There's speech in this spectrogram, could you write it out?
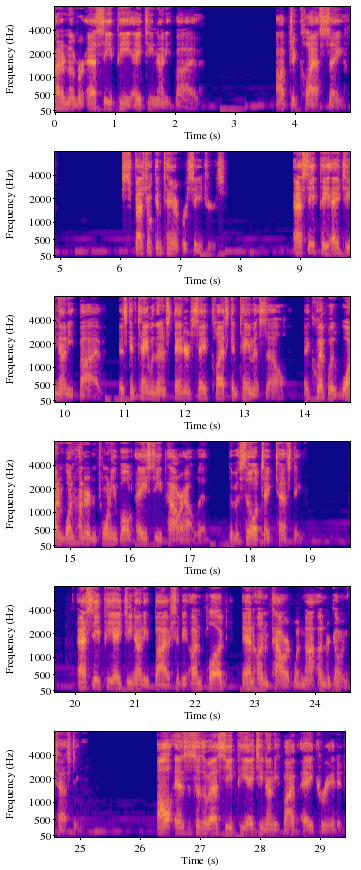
Item Number SCP-1895 Object Class Safe Special Containment Procedures SCP-1895 is contained within a standard Safe Class containment cell equipped with one 120V AC power outlet to facilitate testing. SCP-1895 should be unplugged and unpowered when not undergoing testing. All instances of SCP-1895-A created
